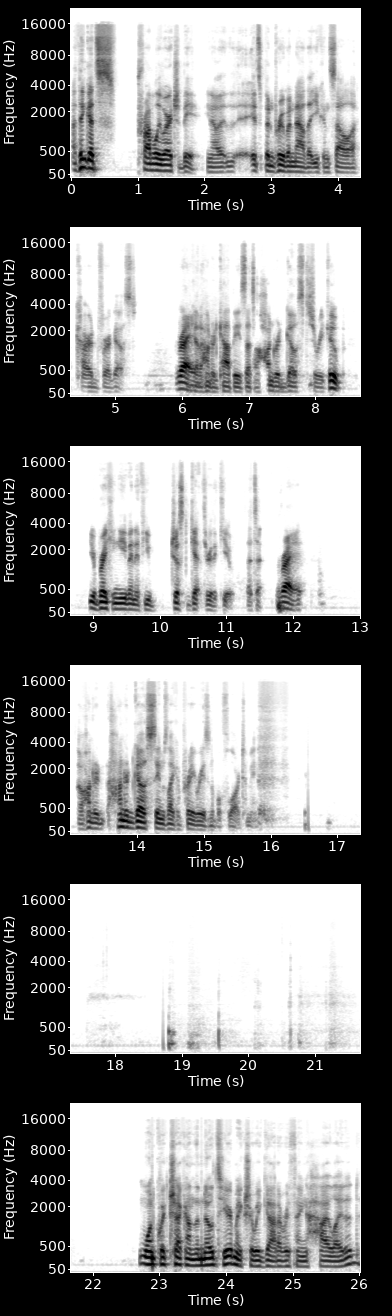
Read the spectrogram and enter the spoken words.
I think that's probably where it should be. You know, it's been proven now that you can sell a card for a ghost. Right. You got 100 copies. That's 100 ghosts to recoup. You're breaking even if you just get through the queue. That's it. Right. So 100, 100 ghosts seems like a pretty reasonable floor to me. One quick check on the notes here, make sure we got everything highlighted.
